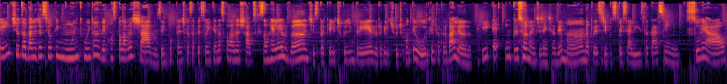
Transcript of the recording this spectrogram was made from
O trabalho de SEO tem muito, muito a ver com as palavras-chave. É importante que essa pessoa entenda as palavras-chave que são relevantes para aquele tipo de empresa, para aquele tipo de conteúdo que ele está trabalhando. E é impressionante, gente. A demanda por esse tipo de especialista tá assim, surreal.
